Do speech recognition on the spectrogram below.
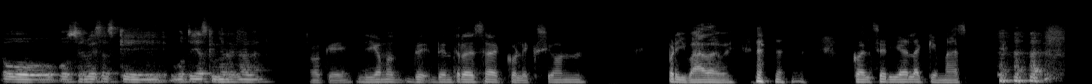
o, o cervezas que, botellas que me regalan. Ok. Digamos, de- dentro de esa colección privada, güey. ¿Cuál sería la que más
